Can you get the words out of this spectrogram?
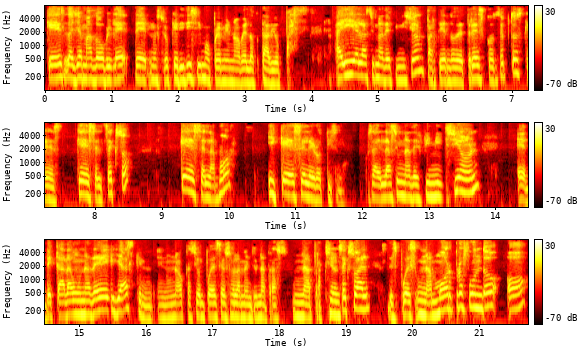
que es la llama doble de nuestro queridísimo premio Nobel Octavio Paz. Ahí él hace una definición partiendo de tres conceptos, que es qué es el sexo, qué es el amor y qué es el erotismo. O sea, él hace una definición eh, de cada una de ellas, que en, una ocasión puede ser solamente una, una atracción sexual, después un amor profundo o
